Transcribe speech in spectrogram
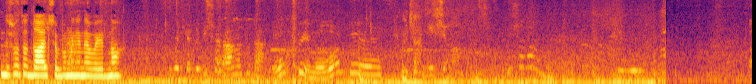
Ну що тут далі, бо мені не видно. Бодька, тобі ще рано туди. Ух ти, молодець. А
